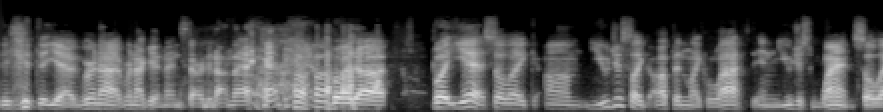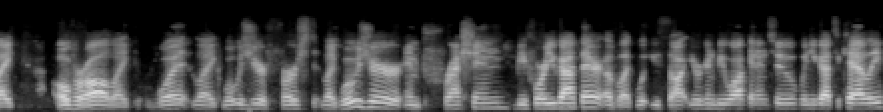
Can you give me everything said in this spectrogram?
yeah, we're not we're not getting started on that. but uh, but yeah, so like um, you just like up and like left and you just went. So like overall like what like what was your first like what was your impression before you got there of like what you thought you were going to be walking into when you got to Cali?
